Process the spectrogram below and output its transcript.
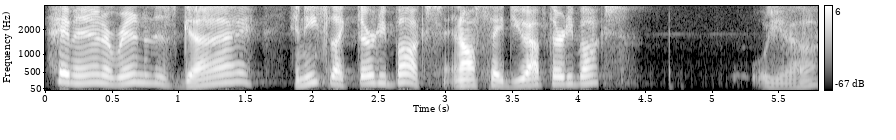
Hey, man, I into this guy and he's like 30 bucks. And I'll say, Do you have 30 bucks? Well, yeah.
